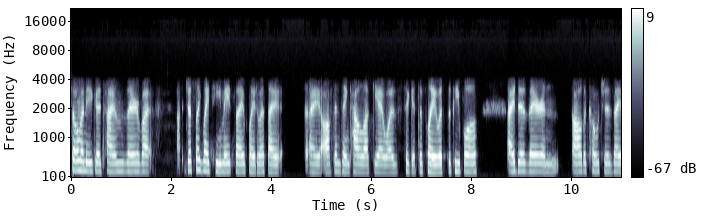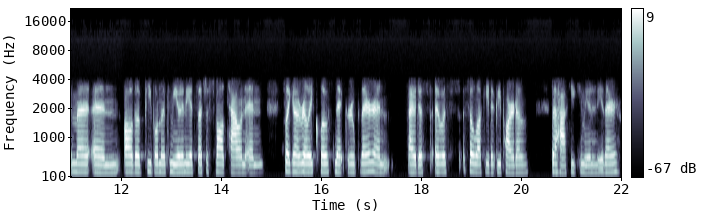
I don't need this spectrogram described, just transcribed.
so many good times there but just like my teammates that i played with i i often think how lucky i was to get to play with the people i did there and all the coaches I met and all the people in the community. It's such a small town and it's like a really close knit group there. And I just, it was so lucky to be part of the hockey community there.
